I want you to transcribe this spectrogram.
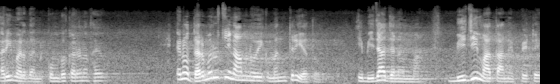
અરિમર્દન કુંભકર્ણ થયો. એનો ધર્મરુચિ નામનો એક મંત્રી હતો. એ બીજા જન્મમાં બીજી માતાને પેટે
